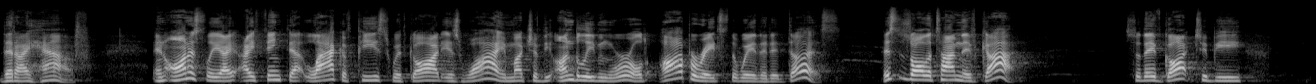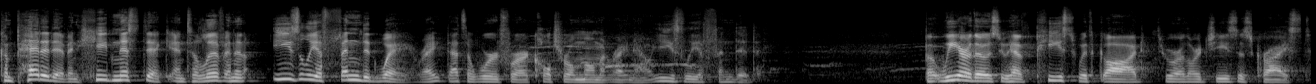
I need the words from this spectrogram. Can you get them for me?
that I have. And honestly, I, I, think that lack of peace with God is why much of the unbelieving world operates the way that it does. This is all the time they've got. So they've got to be competitive and hedonistic and to live in an easily offended way, right? That's a word for our cultural moment right now easily offended. But we are those who have peace with God through our Lord Jesus Christ,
